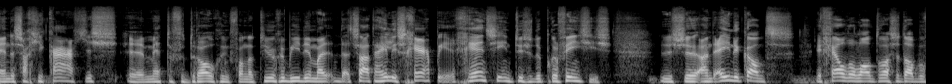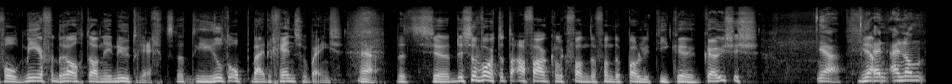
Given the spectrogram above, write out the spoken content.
En dan zag je kaartjes eh, met de verdroging van natuurgebieden. Maar er zaten hele scherpe grenzen in tussen de provincies. Dus eh, aan de ene kant, in Gelderland was het dan bijvoorbeeld meer verdroogd dan in Utrecht. Dat hield op bij de grens opeens. Ja. Dat is, eh, dus dan wordt het afhankelijk van de, van de politieke keuzes. Ja. Ja. En, en dan,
